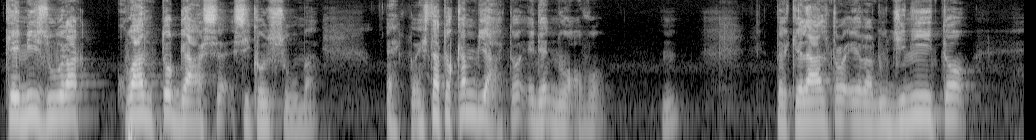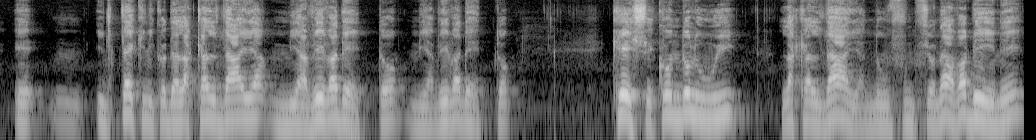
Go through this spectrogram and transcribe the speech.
che misura quanto gas si consuma. Ecco, è stato cambiato ed è nuovo, hm? perché l'altro era arrugginito e hm, il tecnico della caldaia mi aveva detto, mi aveva detto che secondo lui la caldaia non funzionava bene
